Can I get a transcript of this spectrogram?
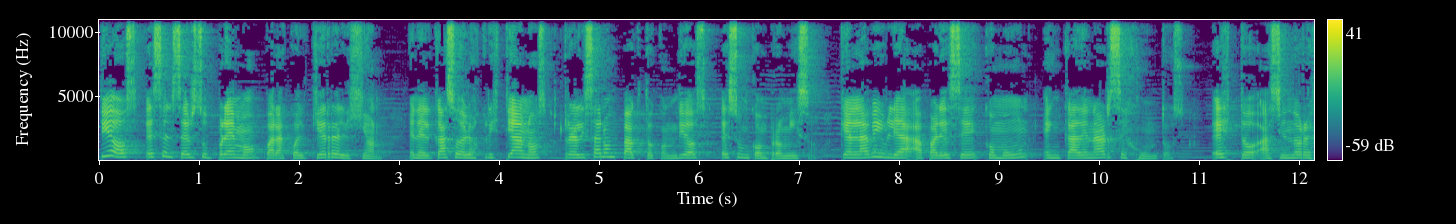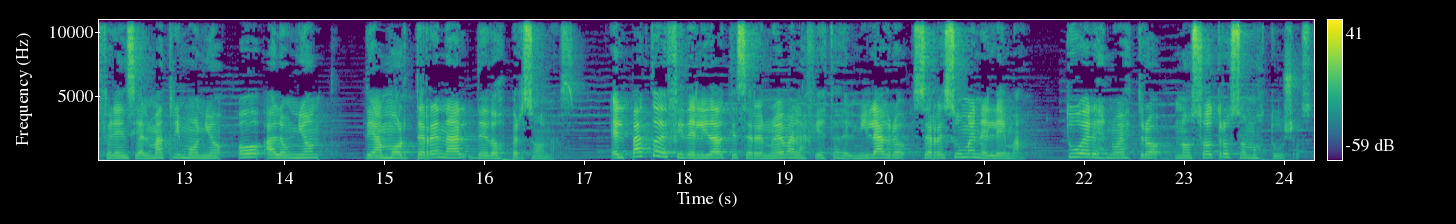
Dios es el ser supremo para cualquier religión. En el caso de los cristianos, realizar un pacto con Dios es un compromiso, que en la Biblia aparece como un encadenarse juntos esto haciendo referencia al matrimonio o a la unión de amor terrenal de dos personas. El pacto de fidelidad que se renueva en las fiestas del milagro se resume en el lema, Tú eres nuestro, nosotros somos tuyos.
